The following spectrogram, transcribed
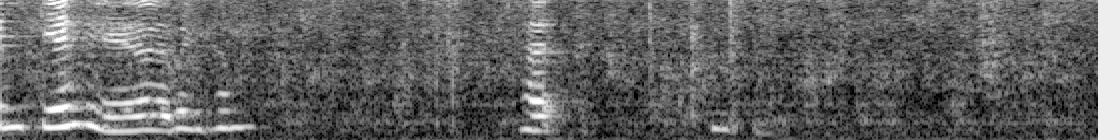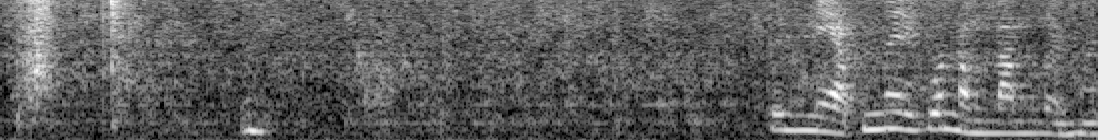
เป็นกิน tay. กินกินเออเป็นคำเฮ้ยเป็นแหนบในก็นำนำเลยฮะ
